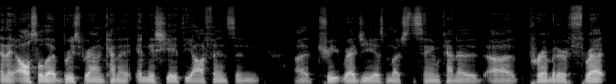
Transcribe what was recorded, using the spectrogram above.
and they also let Bruce Brown kind of initiate the offense and uh, treat Reggie as much the same kind of uh, perimeter threat,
